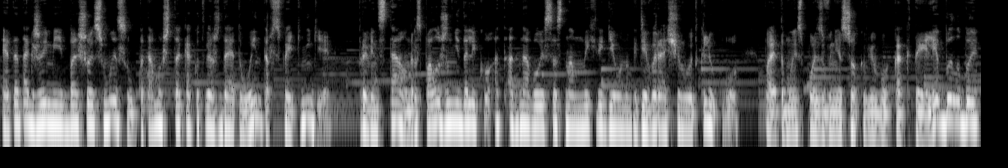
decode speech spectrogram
Это также имеет большой смысл, потому что, как утверждает Уинтер в своей книге, Провинстаун расположен недалеко от одного из основных регионов, где выращивают клюкву, поэтому использование сока в его коктейле было бы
